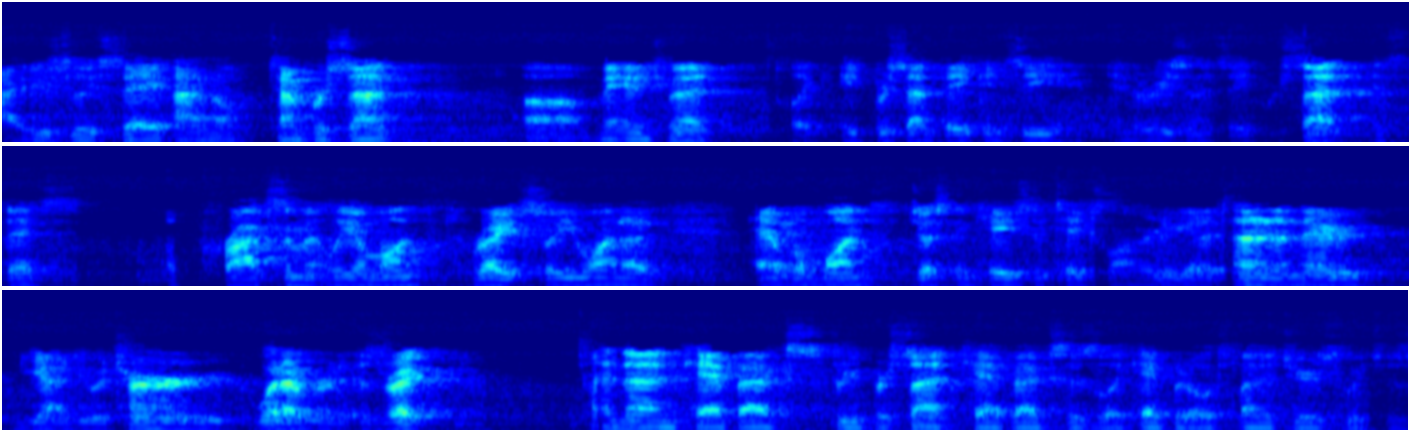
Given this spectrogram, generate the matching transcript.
I usually say, I don't know, 10% uh, management, like 8% vacancy. And the reason it's 8% is that's approximately a month, right? So you want to have a month just in case it takes longer to get a tenant in there. You got to do a turn or whatever it is, right? And then capex, 3%. Capex is like capital expenditures, which is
